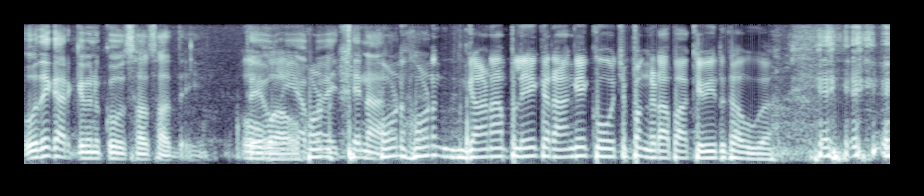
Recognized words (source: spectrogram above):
ਉਹਦੇ ਕਰਕੇ ਮੈਨੂੰ ਕੋਚ ਸਾਹਿਬ ਸਾਦੇ ਸੀ। ਤੇ ਉਹ ਵਾਓ ਹੁਣ ਇੱਥੇ ਨਾ ਹੁਣ ਹੁਣ ਗਾਣਾ ਪਲੇ ਕਰਾਂਗੇ ਕੋਚ ਭੰਗੜਾ ਪਾ ਕੇ ਵੀ ਦਿਖਾਊਗਾ।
